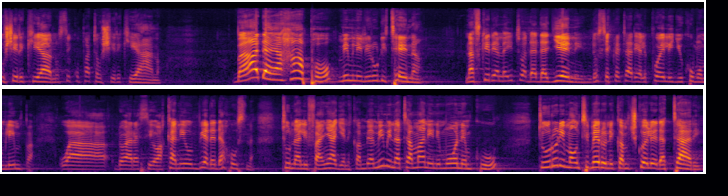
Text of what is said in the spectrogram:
ushirikiano. Sikupata ushirikiano. Baada ya hapo mimi nilirudi tena nafikiri anaitwa dada Jeni, ndio sekretari alipewa ili jukumu mlimpa wa ndo RCO. Akaniambia dada Husna, tunalifanyaje? Nikamwambia mimi natamani nimuone mkuu, turudi Mount Meru nikamchukua ile daktari.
